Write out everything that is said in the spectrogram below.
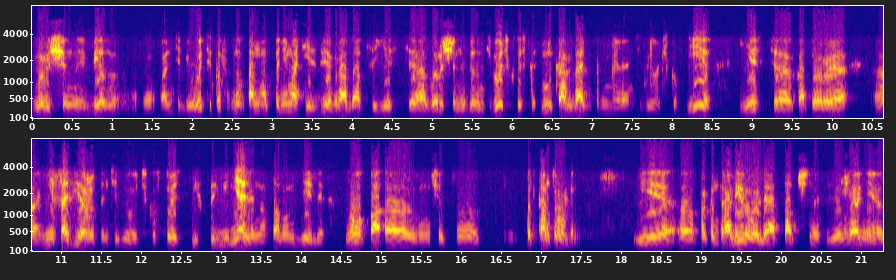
выращенные без э, антибиотиков. Но там надо понимать, есть две градации. Есть э, выращенные без антибиотиков, то есть никогда не применяли антибиотиков, и есть, которые не содержат антибиотиков. То есть их применяли на самом деле, но э, значит, э, под контролем. И э, проконтролировали остаточное содержание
